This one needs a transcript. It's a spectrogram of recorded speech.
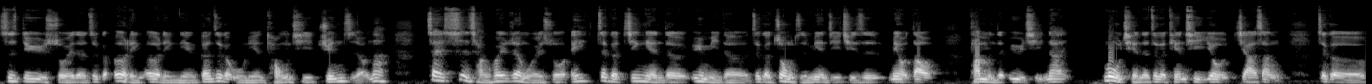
是低于所谓的这个二零二零年跟这个五年同期均值哦。那在市场会认为说，哎，这个今年的玉米的这个种植面积其实没有到他们的预期。那目前的这个天气又加上这个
